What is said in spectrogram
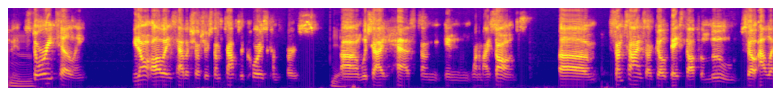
even Mhm. storytelling. You don't always have a structure. Sometimes the chorus comes first, Yeah. um, which I have some in one of my songs. Um, sometimes I go based off of mood, so I would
